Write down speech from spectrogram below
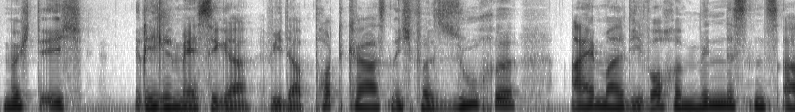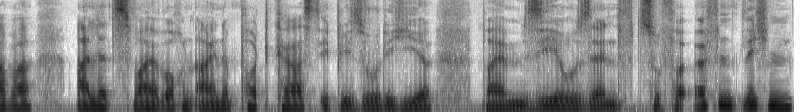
möchte ich regelmäßiger wieder podcasten. Ich versuche einmal die Woche, mindestens aber alle zwei Wochen eine Podcast-Episode hier beim SEO-Senf zu veröffentlichen.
